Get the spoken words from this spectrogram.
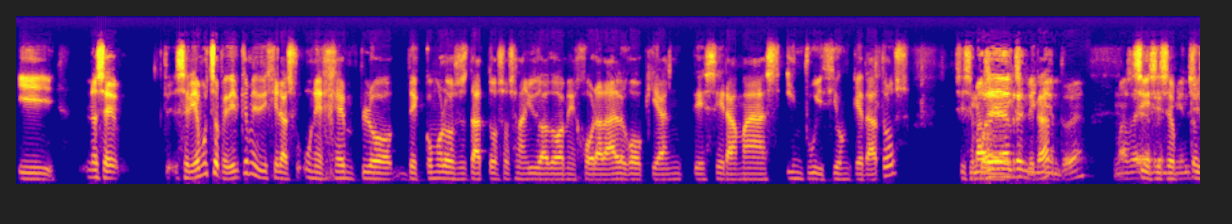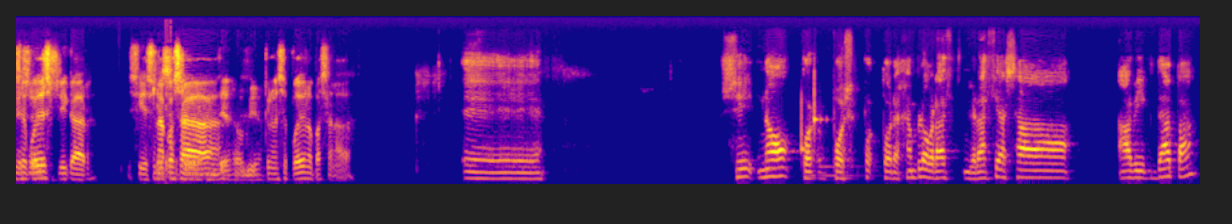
Y, no sé, sería mucho pedir que me dijeras un ejemplo de cómo los datos os han ayudado a mejorar algo que antes era más intuición que datos. Si se más allá del rendimiento, ¿eh? sí, sí, se, si se puede explicar. Si es una cosa que no se puede, no pasa nada. Eh, Sí, no, por, pues, por, ejemplo, gracias a, Big Data,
